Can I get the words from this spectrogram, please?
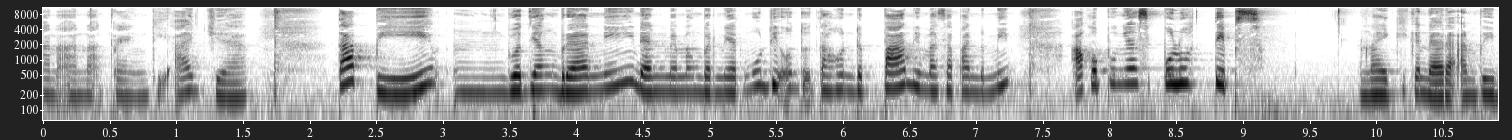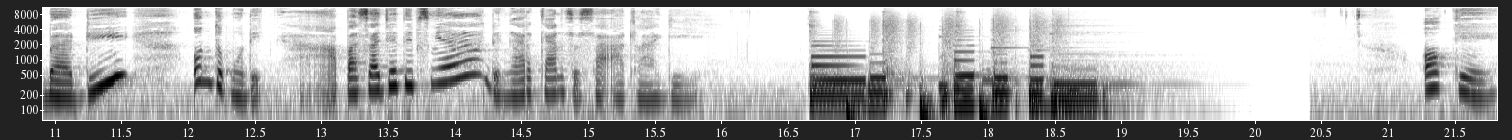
anak-anak cranky aja tapi hmm, buat yang berani dan memang berniat mudik untuk tahun depan di masa pandemi aku punya 10 tips menaiki kendaraan pribadi untuk mudik. Apa saja tipsnya? Dengarkan sesaat lagi. Oke,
